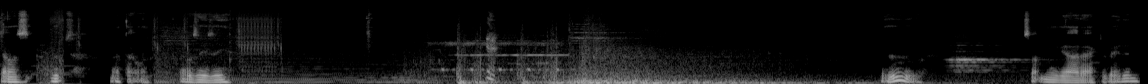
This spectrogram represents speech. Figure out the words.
That was, oops, not that one. That was easy. Activated.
